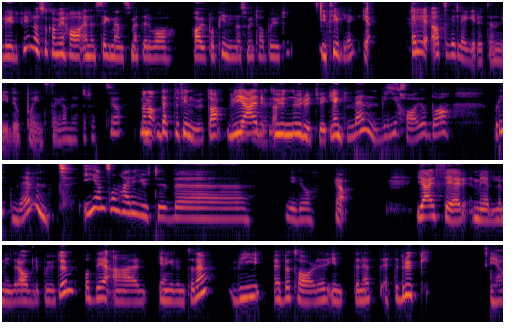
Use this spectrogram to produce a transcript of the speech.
lydfil, og så kan vi ha en segment som heter Hva har vi på pinnene, som vi tar på YouTube. I tillegg. Eller at vi legger ut en video på Instagram, rett og slett. Ja. Men dette finner vi ut av. Vi er under utvikling. Men vi har jo da blitt nevnt i en sånn her YouTube-video. Ja. Jeg ser mer eller mindre aldri på YouTube, og det er en grunn til det. Vi betaler internett etter bruk. Ja,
